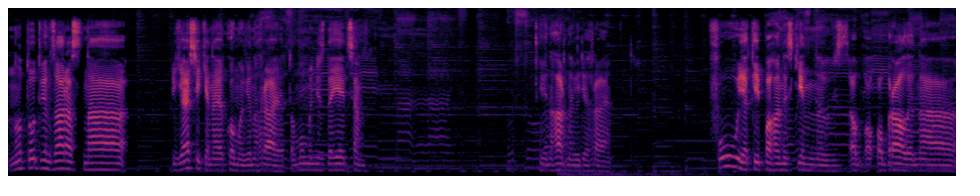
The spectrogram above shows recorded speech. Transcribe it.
Ну тут він зараз на Ясіки, на якому він грає, тому мені здається. Він гарно відіграє. Фу, який поганий скін об- обрали на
